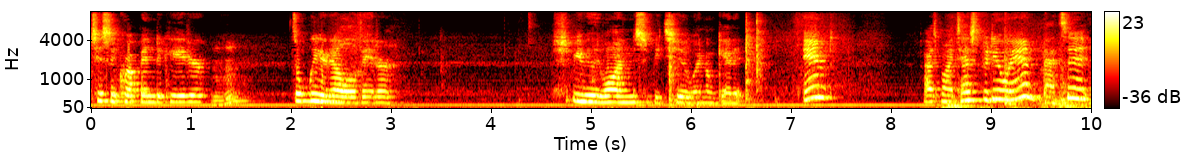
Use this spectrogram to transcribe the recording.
ThyssenKrupp indicator. Mm-hmm. It's a weird elevator. Should be really one, this should be two. I don't get it. And that's my test video, and that's it.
